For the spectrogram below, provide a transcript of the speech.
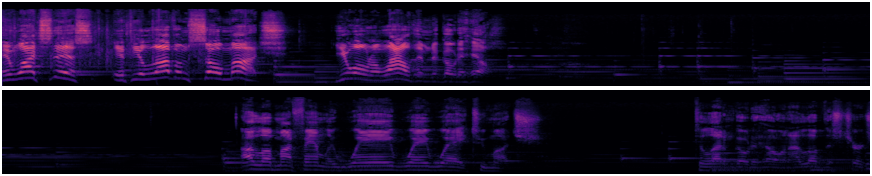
And watch this if you love them so much, you won't allow them to go to hell. I love my family way, way, way too much to let them go to hell. And I love this church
